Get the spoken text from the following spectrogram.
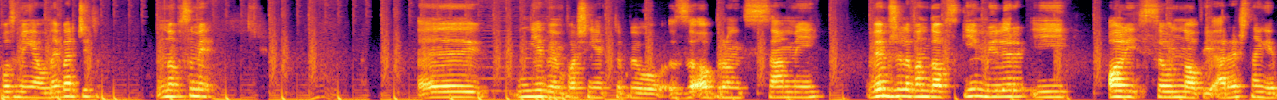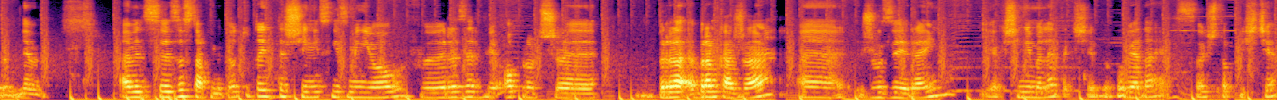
pozmieniało. Najbardziej to, no w sumie e, nie wiem właśnie jak to było z obrońcami. Wiem, że Lewandowski, Miller i Olicz są nowi, a reszta nie wiem, nie wiem. A więc e, zostawmy to. Tutaj też się nic nie zmieniło w rezerwie oprócz e, bra bramkarza e, José Rein. Jak się nie mylę, tak się wypowiada. Jak coś to piście.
